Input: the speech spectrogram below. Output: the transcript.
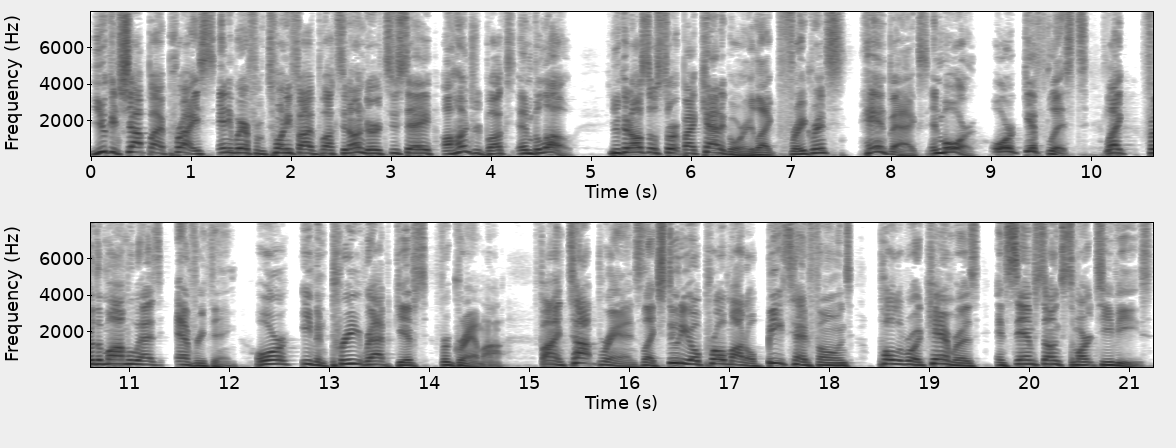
You can shop by price anywhere from 25 bucks and under to say 100 bucks and below. You can also sort by category like fragrance, handbags, and more, or gift lists like for the mom who has everything, or even pre-wrapped gifts for grandma. Find top brands like Studio Pro Model Beats headphones, Polaroid cameras, and Samsung smart TVs.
